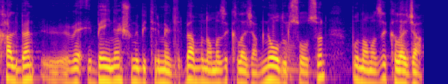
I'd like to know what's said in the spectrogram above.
kalben e, ve beynen şunu bitirmelidir. Ben bu namazı kılacağım. Ne olursa olsun bu namazı kılacağım.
